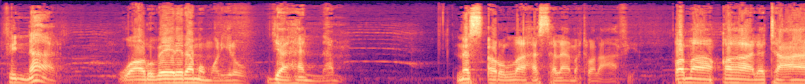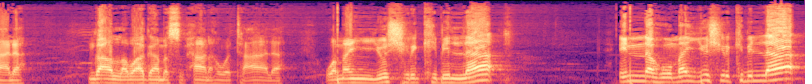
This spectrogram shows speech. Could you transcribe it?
fi nnar waluberera mu muliro. Jahannam nasalu llaha salamata walafiya kama qala taala nga allah bwagamba subhanahu wataala waman yushrik billah innahu man yushrik billah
